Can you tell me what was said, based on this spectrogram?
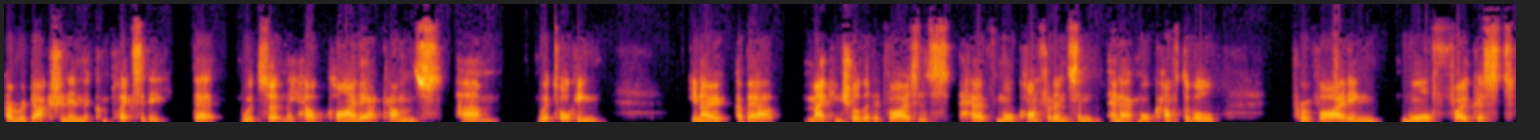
a reduction in the complexity that would certainly help client outcomes. Um, we're talking, you know, about making sure that advisors have more confidence and, and are more comfortable providing more focused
